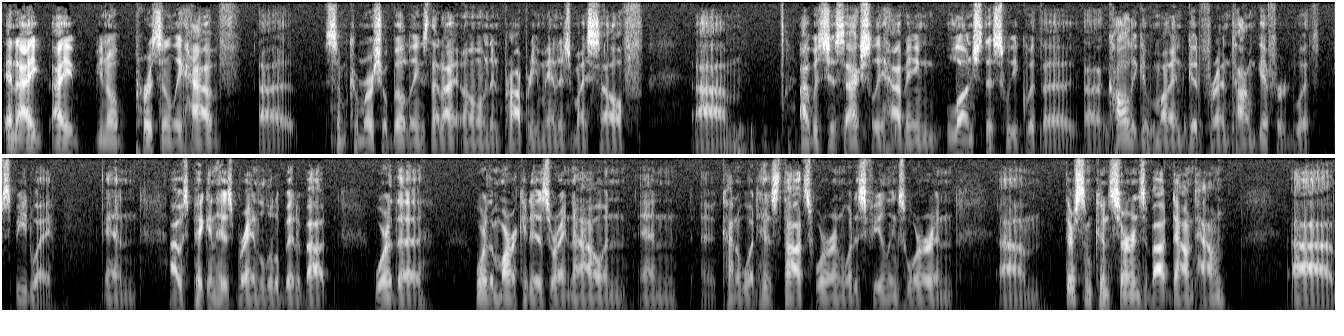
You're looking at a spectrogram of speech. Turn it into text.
and I I you know personally have uh, some commercial buildings that I own and property manage myself. Um, I was just actually having lunch this week with a, a colleague of mine, good friend Tom Gifford with Speedway, and I was picking his brain a little bit about where the where the market is right now and and kind of what his thoughts were and what his feelings were. And um, there's some concerns about downtown uh,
